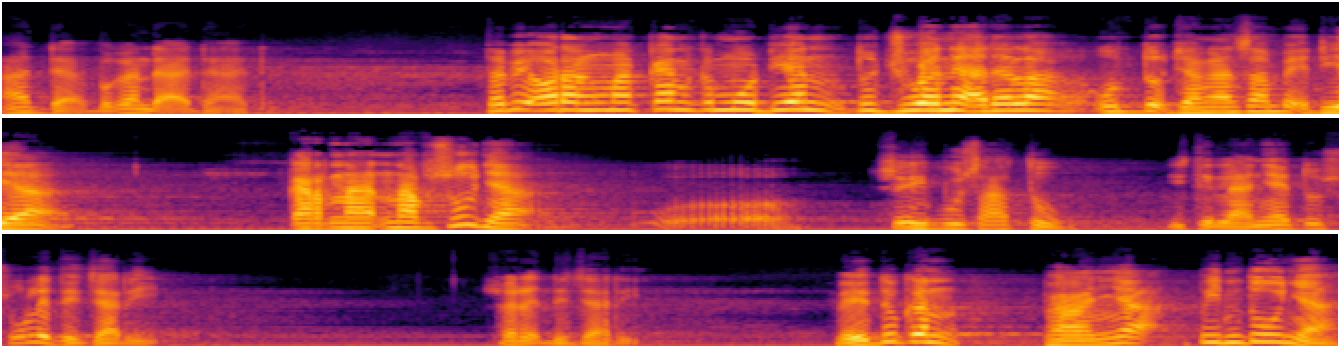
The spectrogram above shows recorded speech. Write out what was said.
Ada, bukan tidak ada. ada. Tapi orang makan kemudian tujuannya adalah untuk jangan sampai dia karena nafsunya oh, seribu satu istilahnya itu sulit dicari sulit dicari nah itu kan banyak pintunya.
